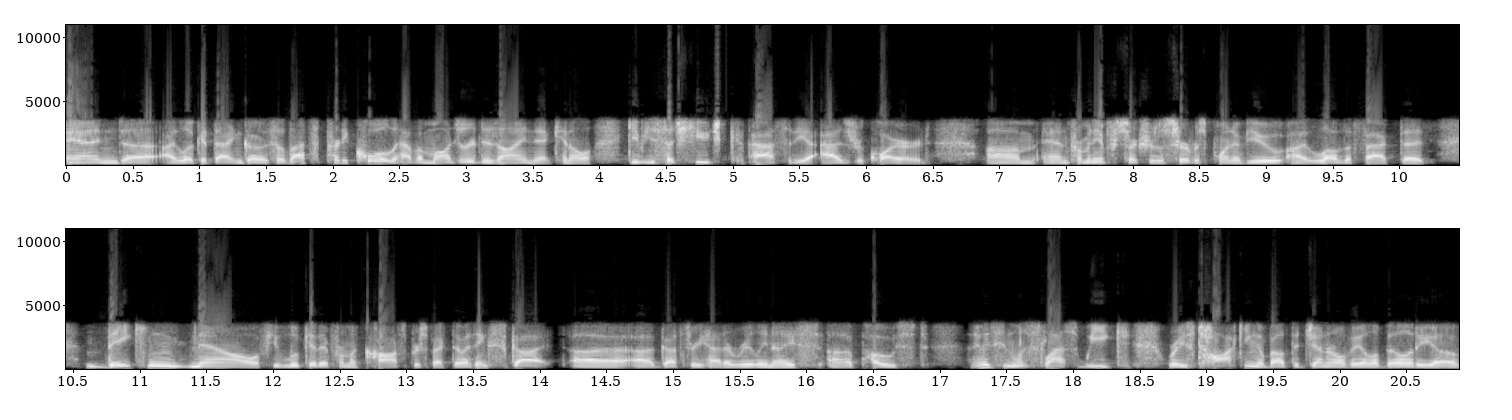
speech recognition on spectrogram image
And uh, I look at that and go, so that's pretty cool to have a modular design that can uh, give you such huge capacity as required. Um, and from an infrastructure as a service point of view, I love the fact that they can now, if you look at it from a cost perspective, I think Scott uh, uh, Guthrie had a really nice uh, post I think it's in this last week where he's talking about the general availability of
